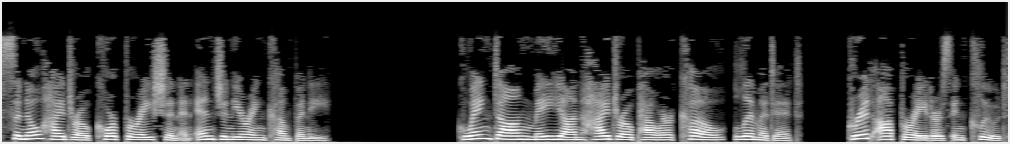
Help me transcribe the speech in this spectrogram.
Sinohydro Corporation and Engineering Company Guangdong Meiyan Hydropower Co., Limited. Grid operators include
